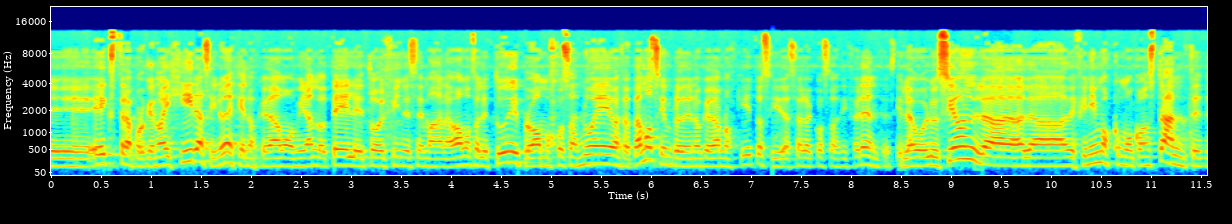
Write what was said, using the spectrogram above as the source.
eh, extra porque no hay giras y no es que nos quedamos mirando tele todo el fin de semana, vamos al estudio y probamos cosas nuevas, tratamos siempre de no quedarnos quietos y de hacer cosas diferentes. Y la evolución la, definimos como constante,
